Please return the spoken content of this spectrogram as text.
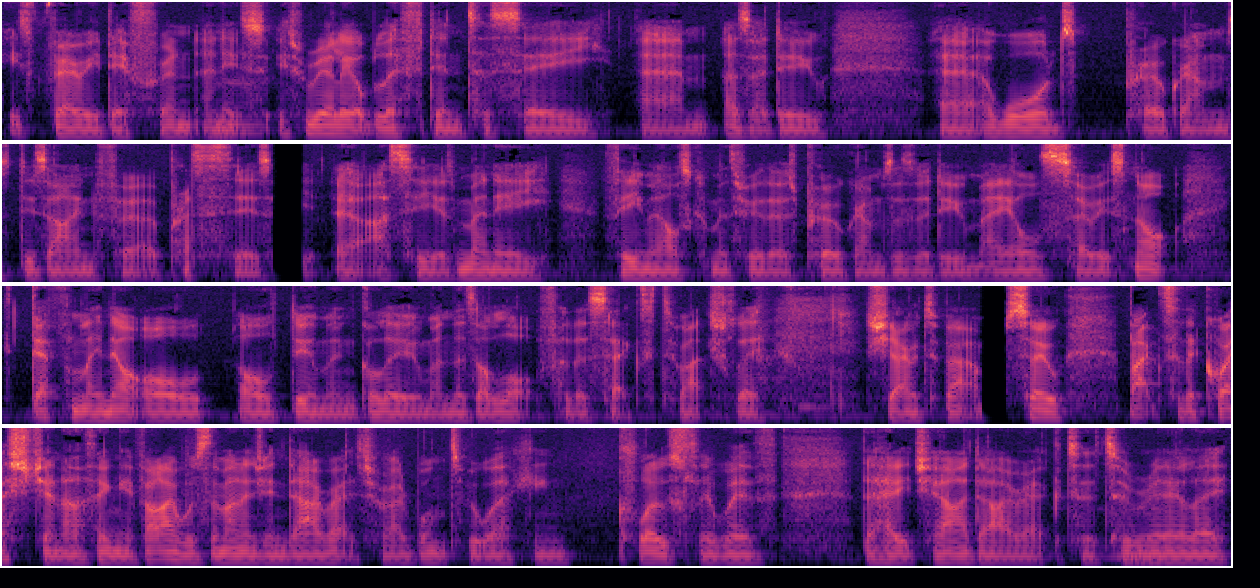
It's very different, and mm. it's it's really uplifting to see um, as I do uh, awards programs designed for apprentices. Uh, I see as many females coming through those programs as I do males, so it's not it's definitely not all all doom and gloom, and there's a lot for the sector to actually shout about. So back to the question, I think if I was the managing director, I'd want to be working closely with the HR director to really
